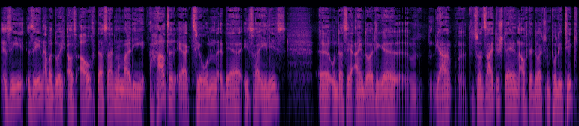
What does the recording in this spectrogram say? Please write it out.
Sie sehen aber durchaus auch, dass, sagen wir mal, die harte Reaktion der Israelis äh, und das sehr eindeutige, äh, ja, zur Seite stellen auch der deutschen Politik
